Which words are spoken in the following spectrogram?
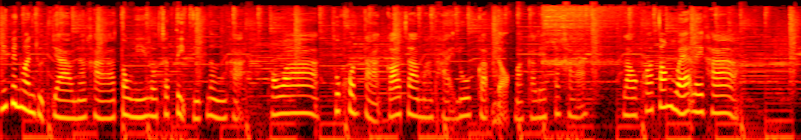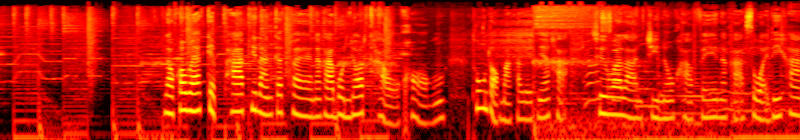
นี่เป็นวันหยุดยาวนะคะ ตรงนี้รถจะติดนิดนึงค่ะ เพราะว่าทุกคนต่างก็จะมาถ่ายรูปกับดอกมาการเร็ตนะคะ เราก็ต้องแวะเลยค่ะ เราก็แวะเก็บภาพที่ร้านกาแฟนะคะ บนยอดเขาของทุ่งดอกมาการเร็ตเนี่ยค่ะ ชื่อว่าร้าน Gino Cafe นะคะ สวยดีค่ะ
